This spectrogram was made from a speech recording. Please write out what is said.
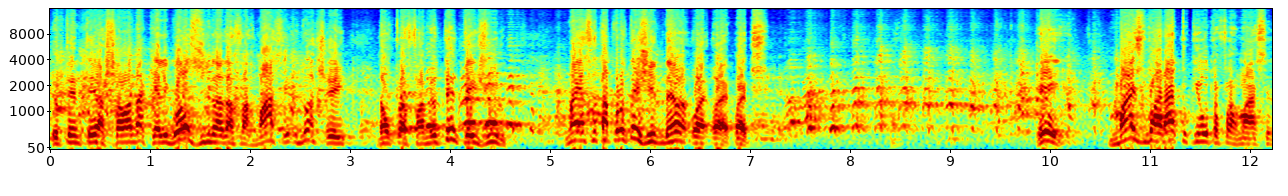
Eu tentei achar uma daquela, igualzinha lá da farmácia, e não achei. Da Ultra Farma, eu tentei, juro. Mas essa tá protegida, né? Olha, olha, olha. Ei, mais barato que em outra farmácia.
